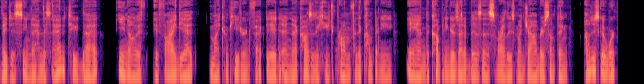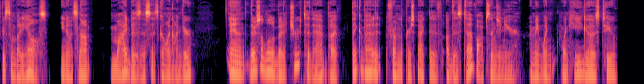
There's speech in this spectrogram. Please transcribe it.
they just seem to have this attitude that, you know, if, if I get my computer infected and that causes a huge mm. problem for the company and the company goes out of business or I lose my job or something, I'll just go work for somebody else. You know, it's not my business that's going under. And there's a little bit of truth to that, but think about it from the perspective of this DevOps engineer I mean, when, when he goes to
